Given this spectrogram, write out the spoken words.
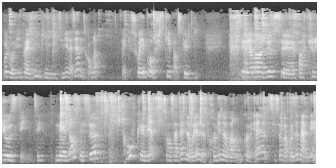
Moi je vais vivre ma vie puis tu vis la tienne, tu comprends? Fait que soyez pas offusqués par ce que je dis. C'est vraiment juste euh, par curiosité, tu sais. Mais non, c'est ça. Je trouve que mettre son sapin de Noël le 1er novembre, comme elle, c'est ça, ma voisine elle met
